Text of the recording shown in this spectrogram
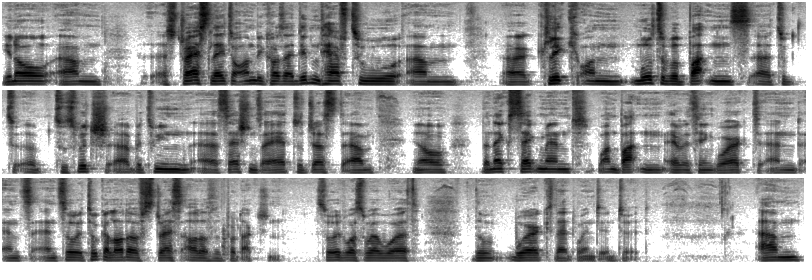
you know, um, stress later on because I didn't have to um, uh, click on multiple buttons uh, to to, uh, to switch uh, between uh, sessions. I had to just, um, you know, the next segment, one button, everything worked, and and and so it took a lot of stress out of the production. So it was well worth the work that went into it. Um,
